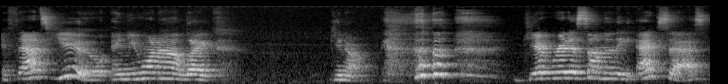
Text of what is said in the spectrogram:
if that's you and you wanna like, you know, get rid of some of the excess,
